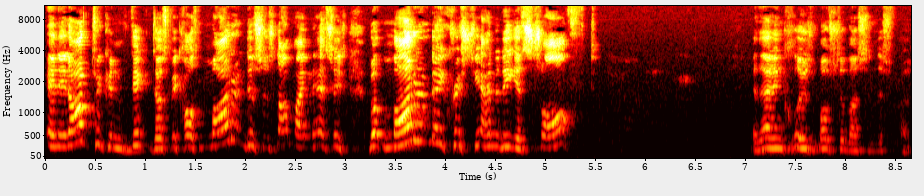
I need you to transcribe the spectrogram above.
And it ought to convict us because modern, this is not my message, but modern day Christianity is soft. And that includes most of us in this room.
